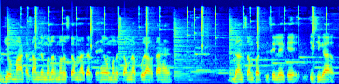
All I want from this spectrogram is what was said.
जो माँ का सामने मन- मनोकामना करते हैं, वो मनोकामना पूरा होता है। धन संपत्ति से लेके किसी का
